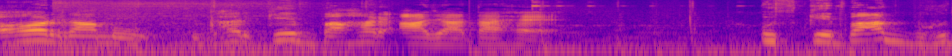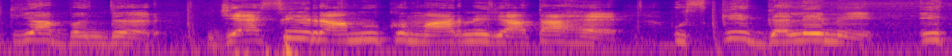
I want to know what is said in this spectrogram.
और रामू घर के बाहर आ जाता है। उसके बाद भूतिया बंदर जैसे रामू को मारने जाता है, उसके गले में एक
